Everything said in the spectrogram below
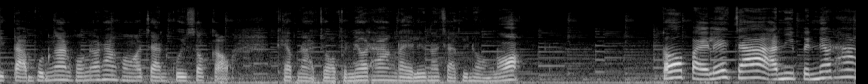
ติดตามผลงานของแนวทางของอาจารย์กุ้ยเสาะเก่าแคปหน้าจอเป็นแนวทางใดเลยนะจ๊ะพี่น้องเนาะต่อไปเลยจ้า อันนี้เป็นแนวทาง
